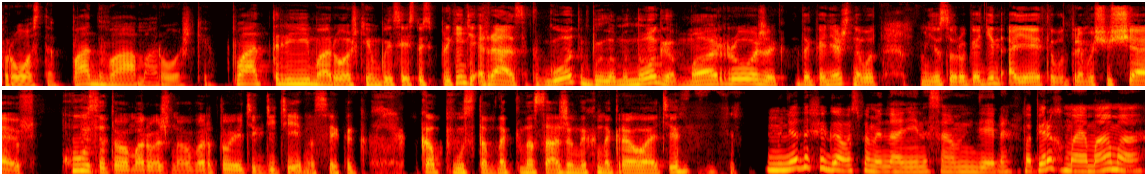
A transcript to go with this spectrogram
просто по два морожки, по три морожки им будет сесть. То есть, прикиньте, раз в год было много морожек. Это, конечно, вот мне 41, а я это вот прям ощущаю вкус этого мороженого во рту этих детей. На всех как капустам на- насаженных на кровати. У меня дофига воспоминаний на самом деле. Во-первых, моя мама...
